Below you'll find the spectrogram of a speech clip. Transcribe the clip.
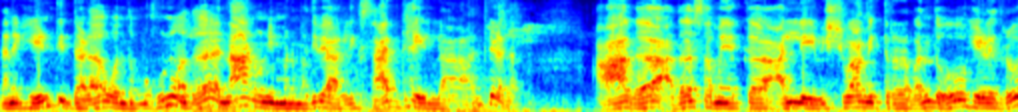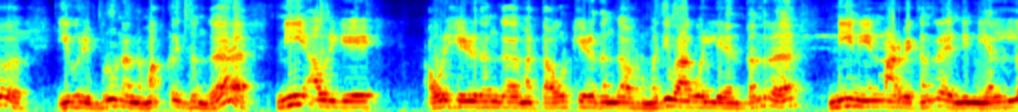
ನನಗೆ ಹೇಳ್ತಿದ್ದಾಳ ಒಂದು ಮಗುನೂ ಅದ. ನಾನು ನಿಮ್ಮನ್ನು ಮದುವೆ ಆಗ್ಲಿಕ್ಕೆ ಸಾಧ್ಯ ಇಲ್ಲ ಅಂತ ಹೇಳ್ದ. ಆಗ ಅದ ಸಮಯಕ್ಕೆ ಅಲ್ಲಿ ವಿಶ್ವಾಮಿತ್ರರ ಬಂದು ಹೇಳಿದ್ರು, ಇವರಿಬ್ರು ನನ್ನ ಮಕ್ಕಳಿದ್ದಂಗೆ, ನೀ ಅವರಿಗೆ, ಅವ್ರು ಹೇಳ್ದಂಗೆ ಮತ್ತು ಅವ್ರು ಕೇಳ್ದಂಗೆ ಅವ್ರ ಮದುವೆ ಆಗುವಲ್ಲಿ ಅಂತಂದ್ರೆ, ನೀನೇನು ಮಾಡ್ಬೇಕಂದ್ರೆ ನಿನ್ನ ಎಲ್ಲ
